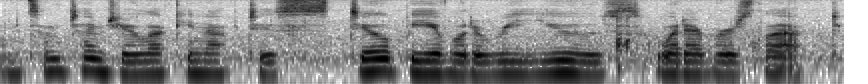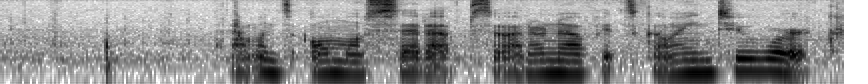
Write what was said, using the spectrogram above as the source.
And sometimes you're lucky enough to still be able to reuse whatever's left. That one's almost set up, so I don't know if it's going to work.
